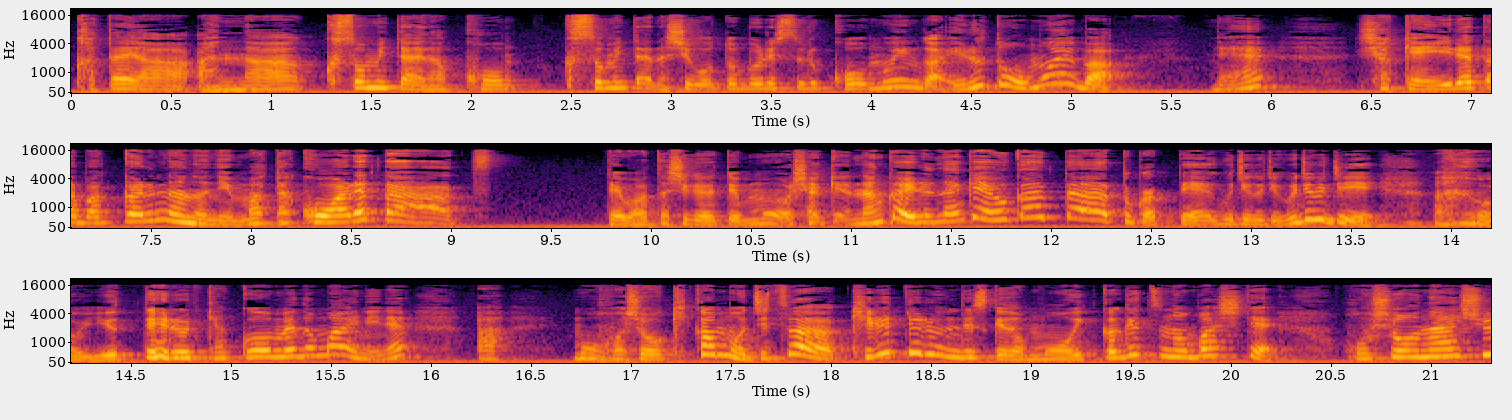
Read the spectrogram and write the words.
方やあんなクソみたいなこクソみたいな仕事ぶりする公務員がいると思えば、ね、車検入れたばっかりなのにまた壊れたつって私が言って、もう車検なんか入れなきゃよかったとかってぐちぐちぐちぐちあの言ってる客を目の前にね、あ、もう保証期間も実は切れてるんですけど、もう1ヶ月延ばして、保証内修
